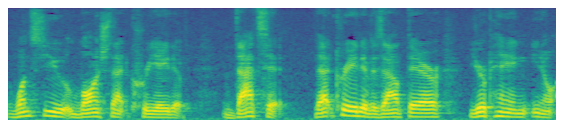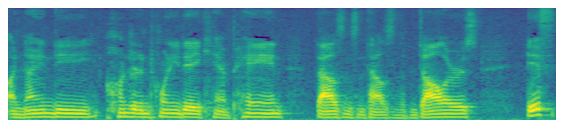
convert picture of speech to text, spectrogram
once you launch that creative, that's it. That creative is out there. You're paying, you know, a 90, 120 day campaign, thousands and thousands of dollars. If,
